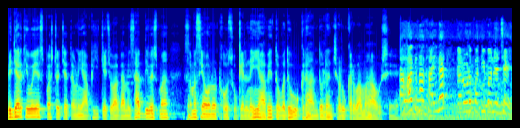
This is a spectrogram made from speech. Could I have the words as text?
વિદ્યાર્થીઓએ સ્પષ્ટ ચેતવણી આપી કે જો આગામી સાત દિવસમાં સમસ્યાઓનો ઠોસ ઉકેલ નહીં આવે તો વધુ ઉગ્ર આંદોલન શરૂ કરવામાં આવશે. હક ના ખાઈને કરોડપતિ બને છે.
